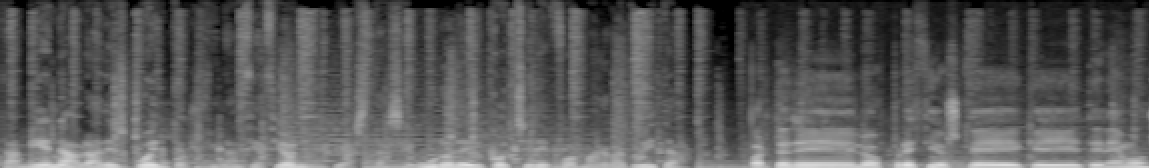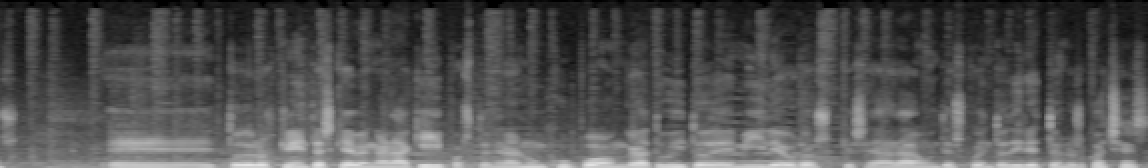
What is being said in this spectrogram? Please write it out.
También habrá descuentos, financiación y hasta seguro del coche de forma gratuita. Aparte de los precios que tenemos, eh, todos los clientes que vengan aquí pues tendrán un cupón gratuito de 1.000 euros que se hará un descuento directo en los coches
